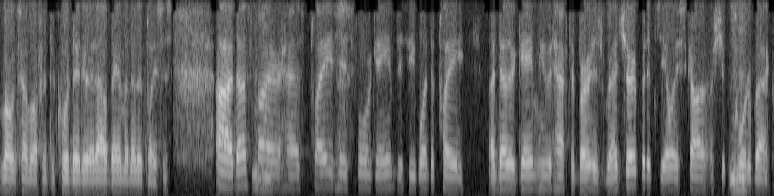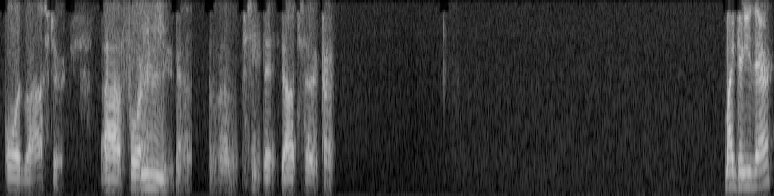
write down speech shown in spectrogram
long-time offensive coordinator at Alabama and other places. Uh, Nussmeier has played his four games. If he wanted to play another game, he would have to burn his red shirt, but it's the only scholarship Mhm. quarterback on roster uh, for Mhm. LSU. Uh, Johnson. Mike, are you there?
